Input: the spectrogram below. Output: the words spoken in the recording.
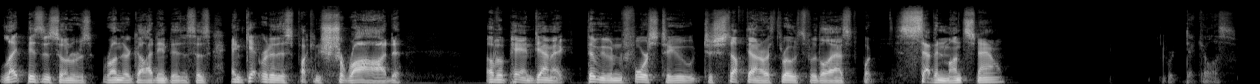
let business owners run their goddamn businesses, and get rid of this fucking charade of a pandemic that we've been forced to to stuff down our throats for the last what seven months now. Ridiculous.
